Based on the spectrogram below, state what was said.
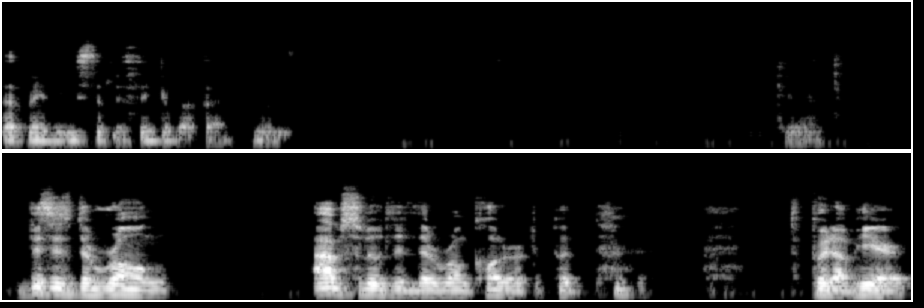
That made me instantly think about that movie. Okay. This is the wrong, absolutely the wrong color to put to put up here.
